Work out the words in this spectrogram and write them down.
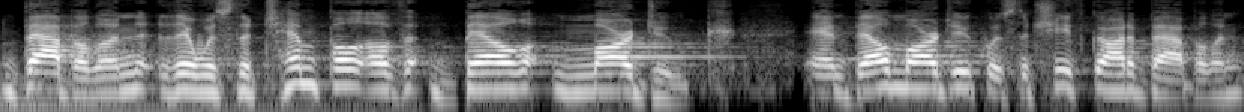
Babylon, there was the temple of Bel Marduk, and Bel Marduk was the chief god of Babylon.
